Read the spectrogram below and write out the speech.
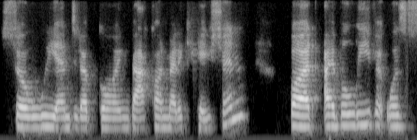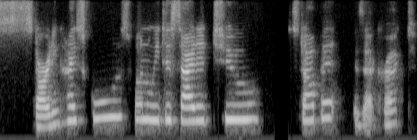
So we ended up going back on medication but I believe it was starting high school is when we decided to stop it. Is that correct?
